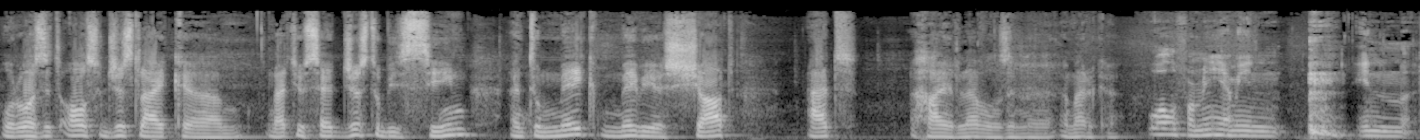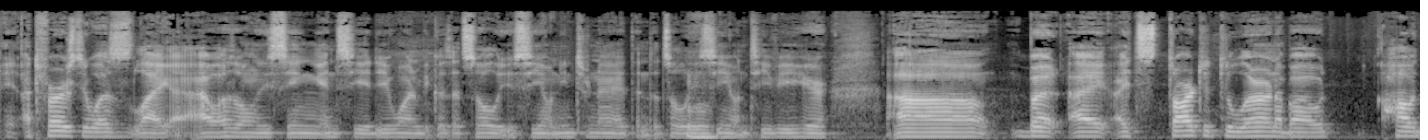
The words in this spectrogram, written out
or was it also just like um, Matthew said, just to be seen and to make maybe a shot at higher levels in uh, America? Well, for me, I mean, in at first it was like I was only seeing NCAD one because that's all you see on internet and that's all you Mhm. see on TV here. Uh, but I I started to learn about how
